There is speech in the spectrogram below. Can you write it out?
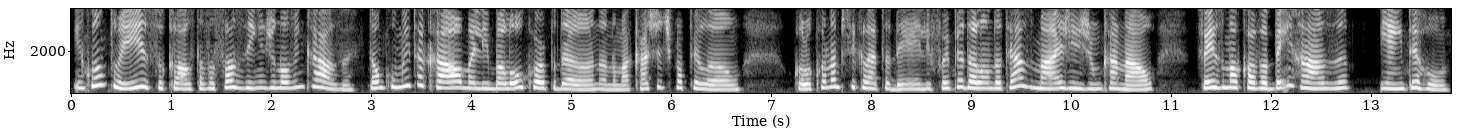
Enquanto isso, Klaus estava sozinho de novo em casa. Então, com muita calma, ele embalou o corpo da Ana numa caixa de papelão, colocou na bicicleta dele, foi pedalando até as margens de um canal, fez uma cova bem rasa e a enterrou.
